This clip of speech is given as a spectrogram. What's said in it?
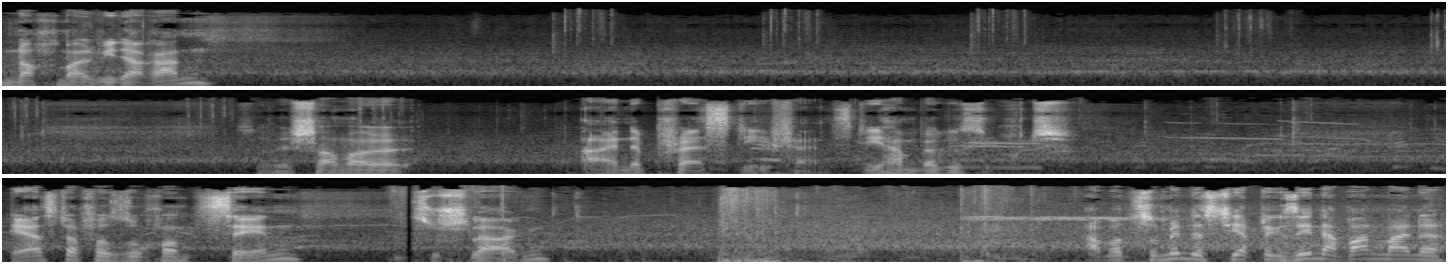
nochmal wieder ran. So, wir schauen mal eine Press Defense. Die haben wir gesucht. Erster Versuch und 10 zu schlagen. Aber zumindest, hier habt ihr gesehen, da waren meine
